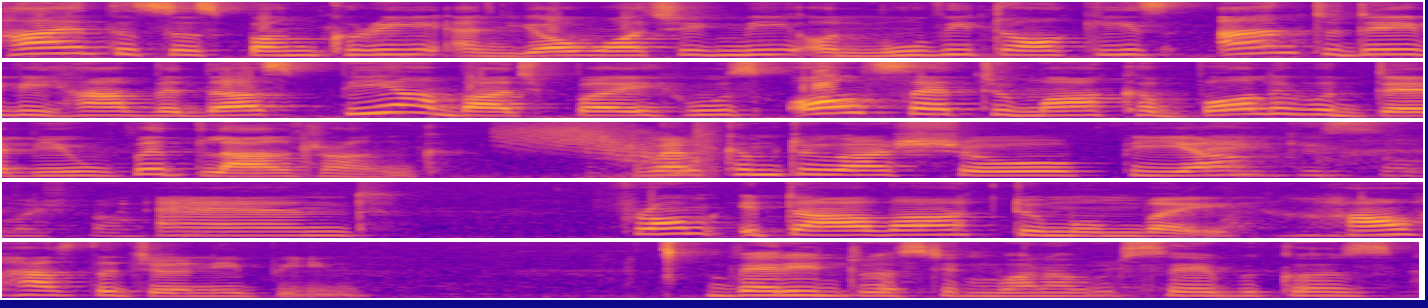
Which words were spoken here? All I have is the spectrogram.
Hi, this is Pankhurie and you're watching me on Movie Talkies and today we have with us Pia Bajpai who's all set to mark her Bollywood debut with Laal Rang. Welcome to our show, Pia. Thank you so much, Pankaj. And from Etawah to Mumbai, how has the journey been? Very interesting one, I would say, because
